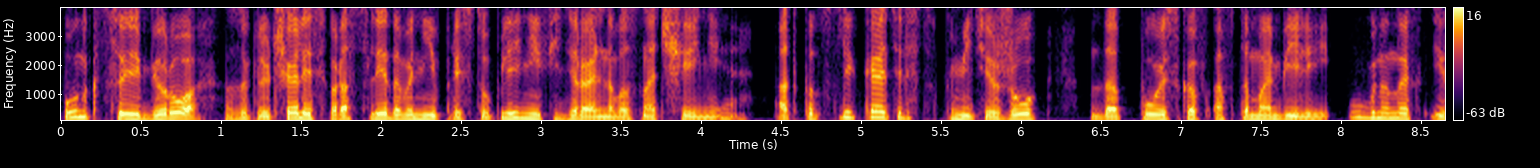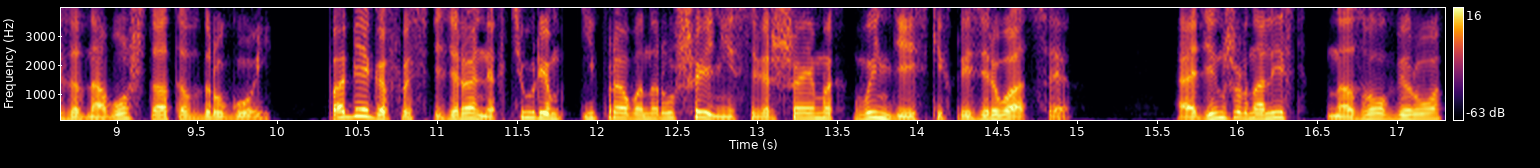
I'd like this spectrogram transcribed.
Функции бюро заключались в расследовании преступлений федерального значения, от подстрекательств к мятежу до поисков автомобилей, угнанных из одного штата в другой, побегов из федеральных тюрем и правонарушений, совершаемых в индейских резервациях. Один журналист назвал бюро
